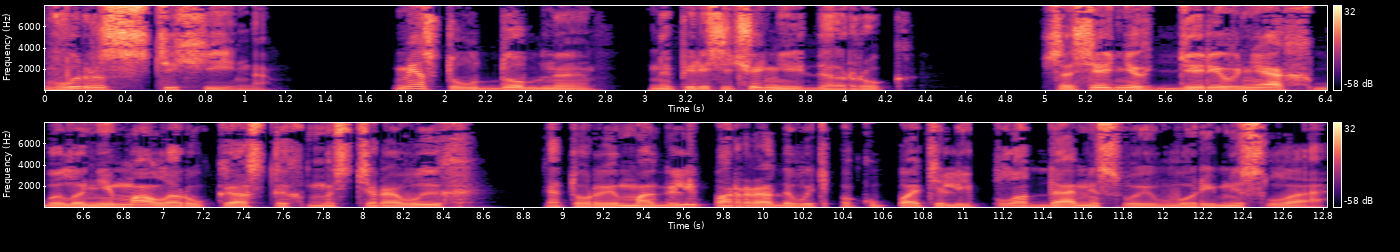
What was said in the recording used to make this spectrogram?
вырос стихийно. Место удобное, на пересечении дорог. В соседних деревнях было немало рукастых мастеровых, которые могли порадовать покупателей плодами своего ремесла.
